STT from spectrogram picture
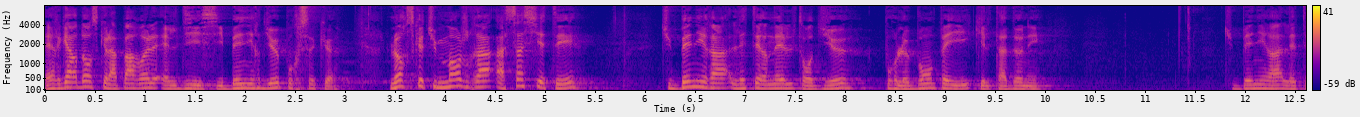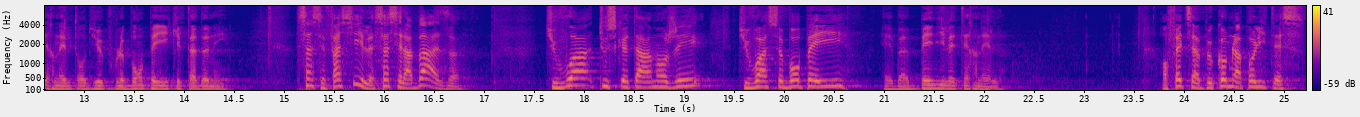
Et regardons ce que la parole, elle dit ici. Bénir Dieu pour ce que. Lorsque tu mangeras à satiété, tu béniras l'Éternel, ton Dieu, pour le bon pays qu'il t'a donné. Tu béniras l'Éternel, ton Dieu, pour le bon pays qu'il t'a donné. Ça, c'est facile. Ça, c'est la base. Tu vois tout ce que tu as à manger, tu vois ce bon pays, eh bien, bénis l'Éternel. En fait, c'est un peu comme la politesse.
